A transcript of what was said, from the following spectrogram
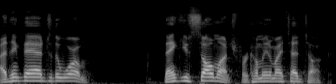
I think they add to the world. Thank you so much for coming to my TED Talk.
